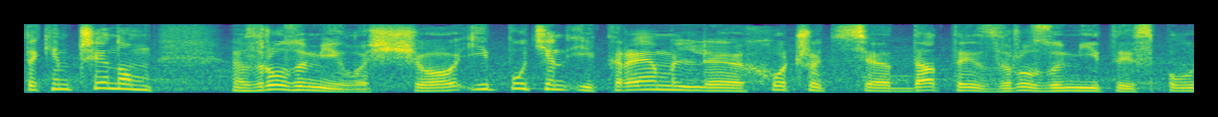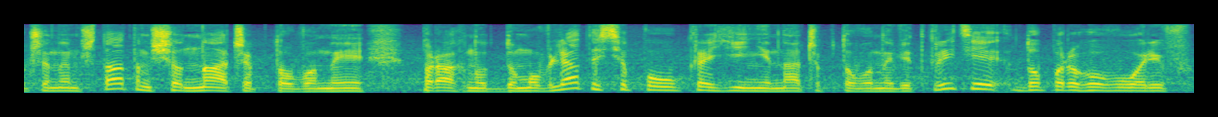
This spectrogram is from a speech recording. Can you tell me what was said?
Таким чином зрозуміло, що і Путін, і Кремль е, хочуть дати зрозуміти Сполученим Штатам, що, начебто, вони прагнуть домовлятися по Україні, начебто вони відкриті до переговорів.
